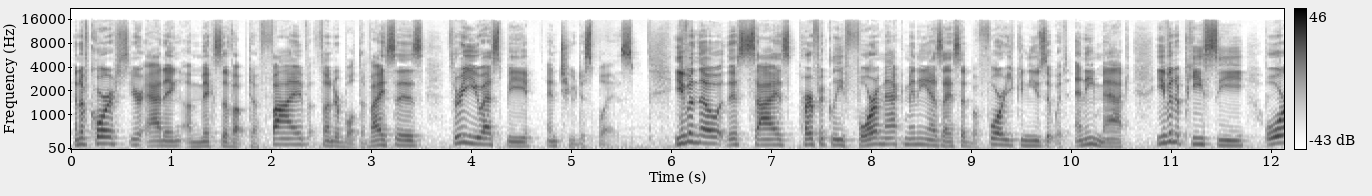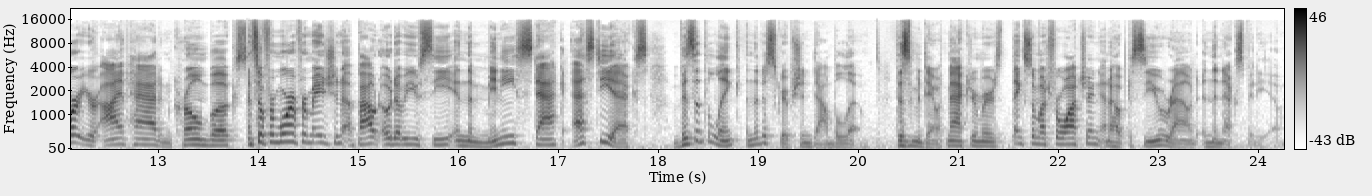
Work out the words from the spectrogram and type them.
And of course, you're adding a mix of up to five Thunderbolt devices, three USB, and two displays. Even though this size perfectly for a Mac Mini, as I said before, you can use it with any Mac, even a PC, or your iPad and Chromebooks. And so for more information about OWC and the Mini Stack STX, visit the link in the description down below. This has been Dan with Mac Rumors. Thanks so much for watching, and I hope to see you around in the next video.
